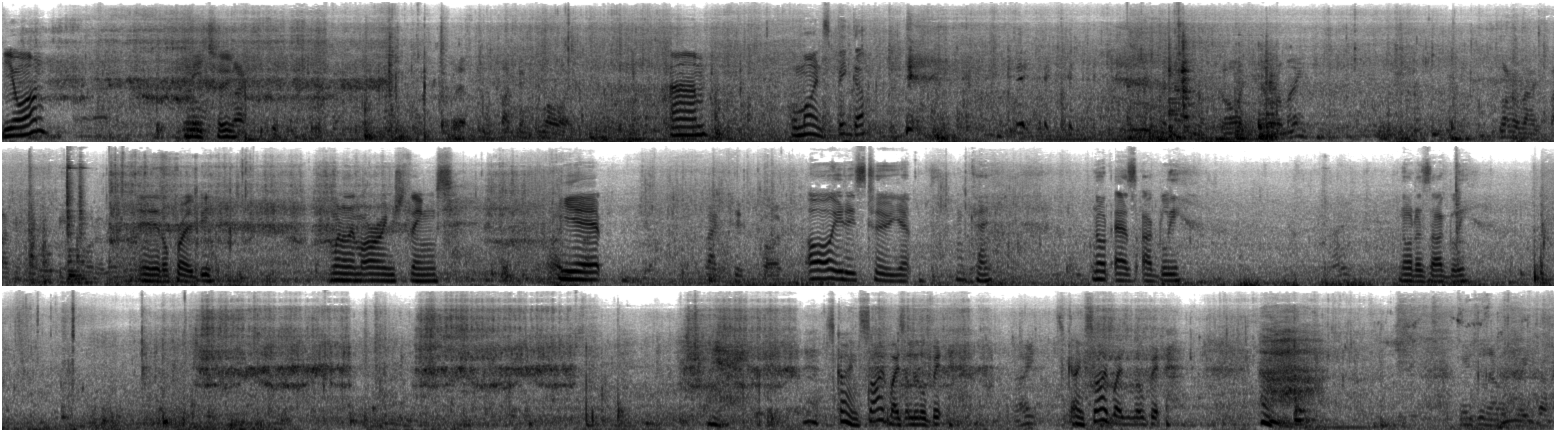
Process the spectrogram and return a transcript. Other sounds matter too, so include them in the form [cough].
You on? Me too. Black tip. Let them fucking fly. Um, well, mine's bigger. Fly, you know what I mean? One of those fucking scorpions might have been. It'll probably be one of them orange things. Yep. Black tip type. Oh, it is too. Yep. Okay. Not as ugly. Not as ugly. It's going sideways a little bit. It's going sideways a little bit. here's [sighs] another creeper.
